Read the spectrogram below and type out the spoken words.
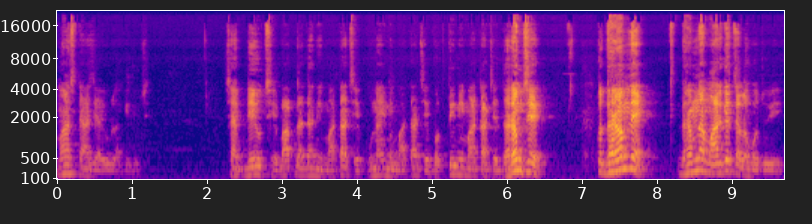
માણસને આજે એવું લાગી ગયું છે. સાહેબ, દેવ છે બાપ દાદાની માતા છે, પુનાઈની માતા છે, ભક્તિની માતા છે, ધર્મ છે. તો ધર્મને, ધર્મના માર્ગે ચલાવવો જોઈએ.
